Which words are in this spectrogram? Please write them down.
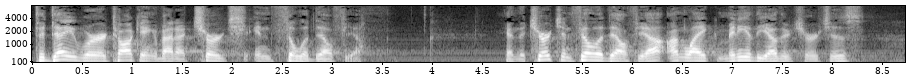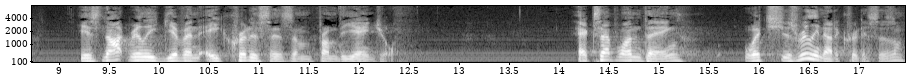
Today we're talking about a church in Philadelphia. And the church in Philadelphia, unlike many of the other churches, is not really given a criticism from the angel. Except one thing, which is really not a criticism,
